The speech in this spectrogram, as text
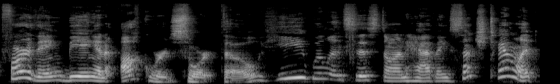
Farthing, being an awkward sort, though, he will insist on having such talent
